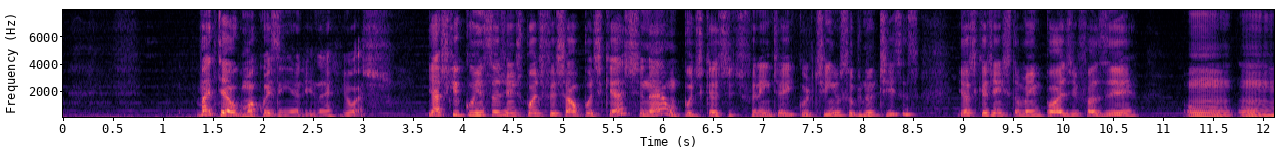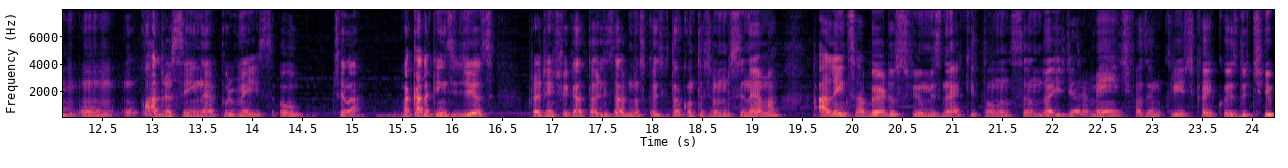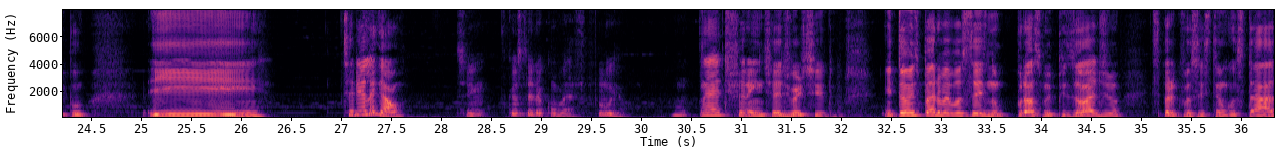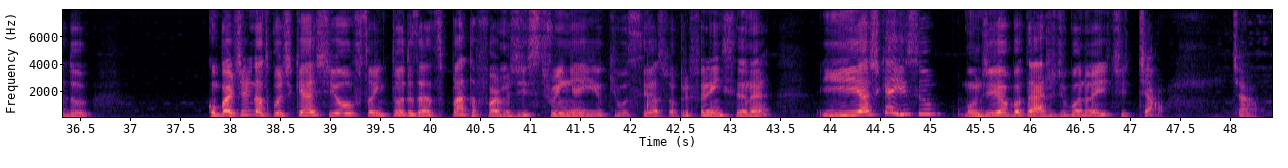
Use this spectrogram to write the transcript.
Vai ter alguma coisinha ali, né? Eu acho. E acho que com isso a gente pode fechar o podcast, né? Um podcast diferente aí, curtinho, sobre notícias. E acho que a gente também pode fazer um, um, um, um quadro assim, né? Por mês, ou sei lá, a cada 15 dias, pra gente ficar atualizado nas coisas que estão tá acontecendo no cinema, além de saber dos filmes, né, que estão lançando aí diariamente, fazendo crítica e coisas do tipo. E seria legal. Sim, gostei da conversa, fluiu. É diferente, é divertido. Então espero ver vocês no próximo episódio. Espero que vocês tenham gostado. Compartilhe nosso podcast e ouça em todas as plataformas de stream aí, o que você, a sua preferência, né? E acho que é isso. Bom dia, boa tarde, boa noite. Tchau. Tchau.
